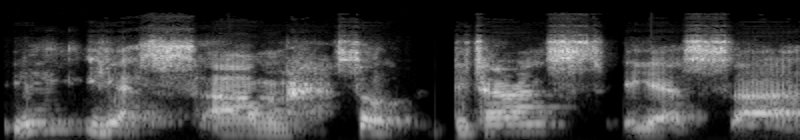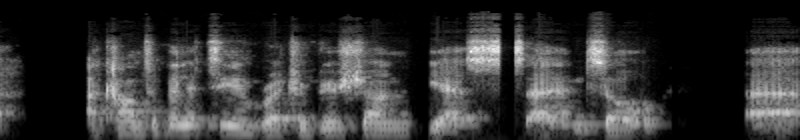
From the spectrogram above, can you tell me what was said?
Yes. Um, so deterrence, yes. Uh, accountability, retribution, yes. And so uh,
